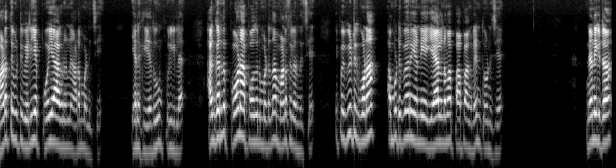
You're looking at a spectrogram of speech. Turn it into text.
மடத்தை விட்டு வெளியே போயாகணும்னு அடம் பண்ணிச்சு. எனக்கு எதுவும் புரியல. அங்கேருந்து போனால் போதுன்னு மட்டும்தான் மனசில் இருந்துச்சு. இப்போ வீட்டுக்கு போனால் அம்புட்டு பேரும் என்னை ஏளனமாக பார்ப்பாங்களேன்னு தோணுச்சு. நினைக்கிட்டோம்.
